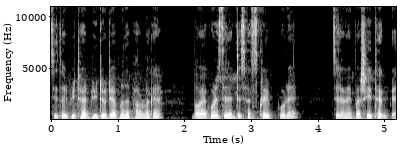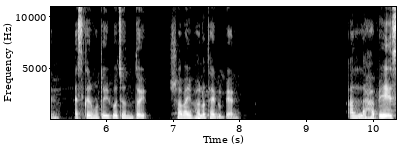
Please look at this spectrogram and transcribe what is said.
চিতই পিঠার ভিডিওটি আপনাদের ভালো লাগে, দয়া করে চ্যানেলটি সাবস্ক্রাইব করে চ্যানেলের পাশেই থাকবেন। আজকের মতো এই পর্যন্তই। সবাই ভালো থাকবেন। আল্লাহ হাফেজ।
